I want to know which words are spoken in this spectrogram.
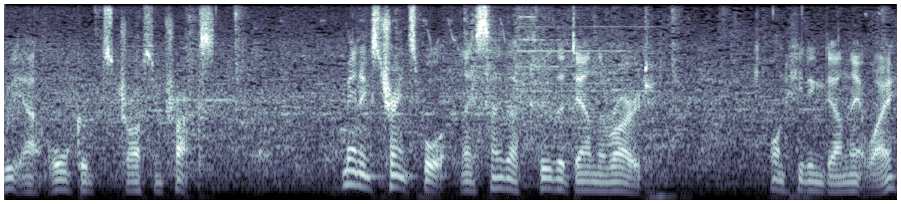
we are all good to drive some trucks. Manning's Transport, they say they're further down the road. Keep on heading down that way.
